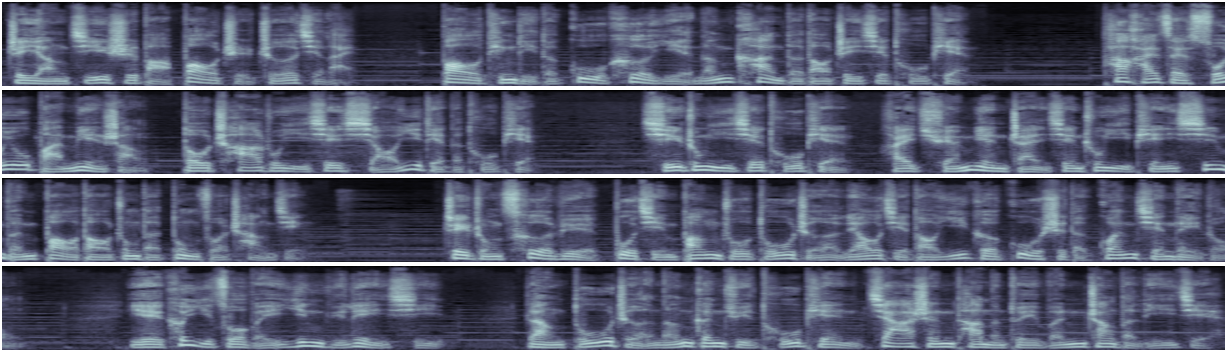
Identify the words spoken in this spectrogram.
这样即使把报纸折起来，报亭里的顾客也能看得到这些图片。他还在所有版面上都插入一些小一点的图片，其中一些图片还全面展现出一篇新闻报道中的动作场景。这种策略不仅帮助读者了解到一个故事的关键内容，也可以作为英语练习，让读者能根据图片加深他们对文章的理解。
